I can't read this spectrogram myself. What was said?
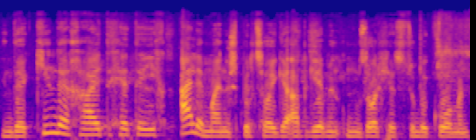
In der Kinderheit hätte ich alle meine Spielzeuge abgeben, um solches zu bekommen.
